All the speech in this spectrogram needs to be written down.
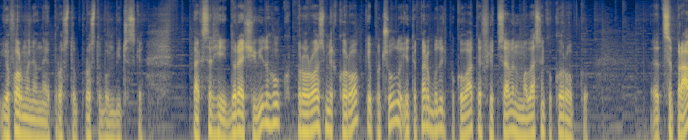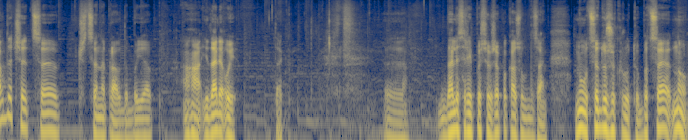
І оформлення в неї просто, просто бомбічне. Так, Сергій, до речі, відгук про розмір коробки почули і тепер будуть пакувати Flip 7 в малесеньку коробку. Е, Це правда, чи це, чи це неправда? Бо я. Ага, і далі. Ой. Так. Е, Далі Сергій пише, вже показував дизайн. Ну, це дуже круто, бо це, ну,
